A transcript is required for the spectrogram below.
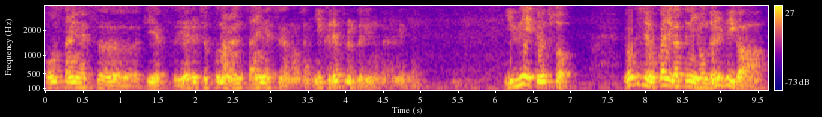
코사인 x dx 얘를 적분하면 사인 x가 나오잖아. 이 그래프를 그리는 거야. 알겠니? 이 위에 게 없어. 여기서 여기까지 갔더니 요 넓이가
